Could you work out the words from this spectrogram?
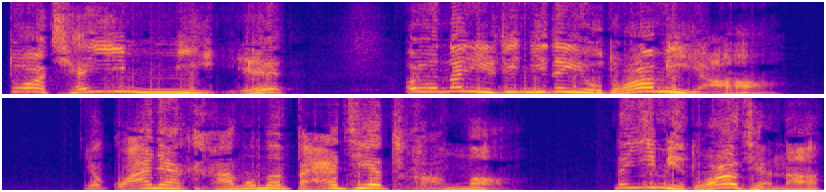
多少钱一米？哎呦，那你这你得有多少米啊？要关键看我们搬几趟嘛？那一米多少钱呢？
